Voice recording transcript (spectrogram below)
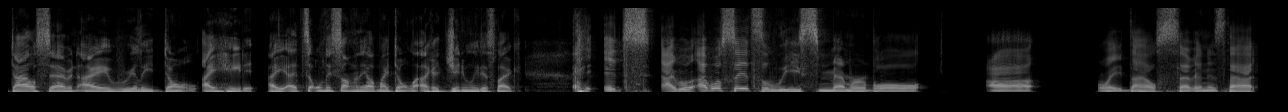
Dial Seven, I really don't, I hate it. I it's the only song on the album I don't like, like I genuinely dislike. it's I will I will say it's the least memorable. Uh, wait, dial seven is that?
